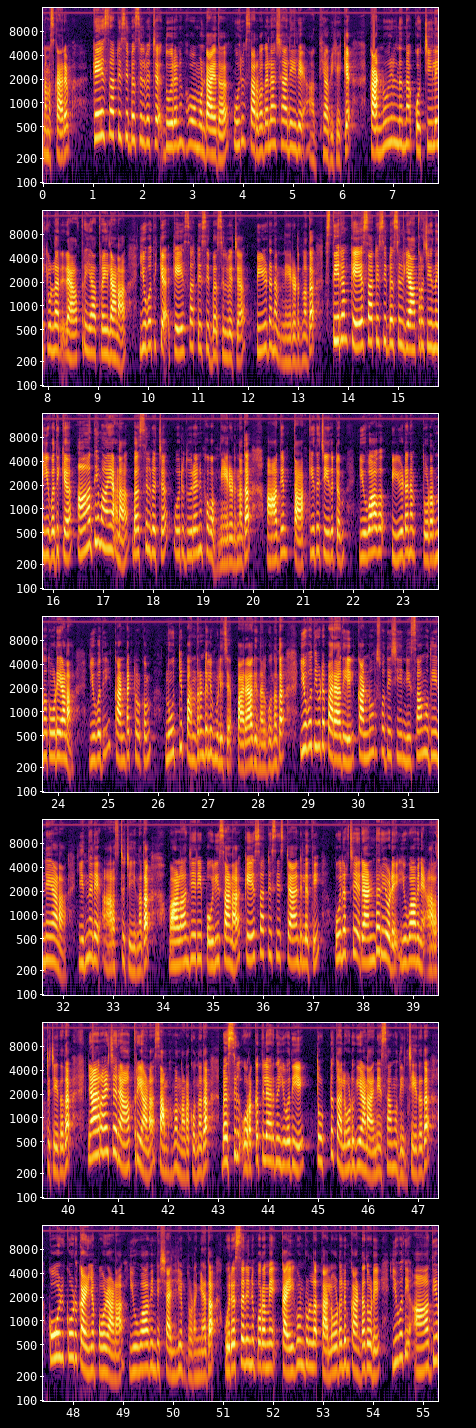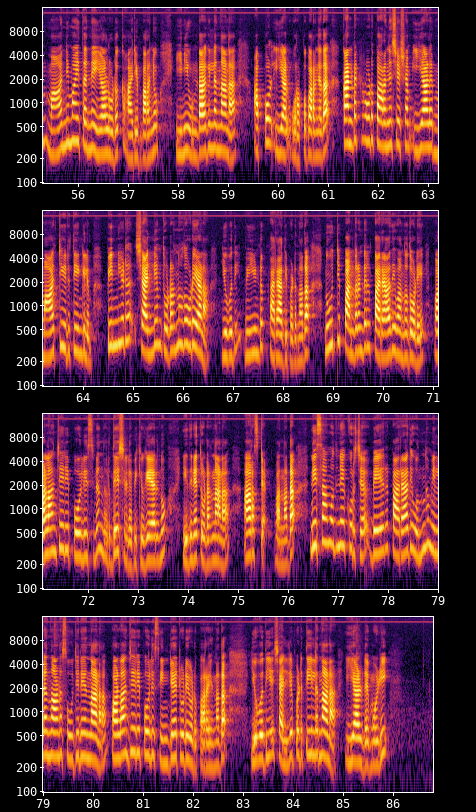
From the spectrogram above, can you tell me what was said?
നമസ്കാരം. K S R T C ബസ്സിൽ വെച്ച് ദുരനുഭവം ഉണ്ടായത് ഒരു സർവകലാശാലയിലെ അധ്യാപികയ്ക്ക്. കണ്ണൂരിൽ നിന്ന് കൊച്ചിയിലേക്കുള്ള രാത്രി യാത്രയിലാണ് യുവതിക്ക് K S R T C ബസ്സിൽ വെച്ച് പീഡനം നേരിടുന്നത്. സ്ഥിരം K S R T C ബസ്സിൽ യാത്ര ചെയ്യുന്ന യുവതിക്ക് ആദ്യമായാണ് ബസ്സിൽ വെച്ച് ഒരു ദുരനുഭവം നേരിടുന്നത്. ആദ്യം താക്കീത് ചെയ്തിട്ടും യുവാവ് പീഡനം തുടർന്നതോടെയാണ് യുവതി കണ്ടക്ടർക്കും നൂറ്റി പന്ത്രണ്ടിലും വിളിച്ച് പരാതി നൽകുന്നത്. യുവതിയുടെ പരാതിയിൽ കണ്ണൂർ സ്വദേശി നിസാമുദ്ദീനെയാണ് ഇന്നലെ അറസ്റ്റ് ചെയ്യുന്നത്. വാളാഞ്ചേരി പോലീസാണ് K S R T C സ്റ്റാൻഡിലെത്തി പുലർച്ചെ രണ്ടരയോടെ യുവാവിനെ അറസ്റ്റ് ചെയ്തത്. ഞായറാഴ്ച രാത്രിയാണ് സംഭവം നടക്കുന്നത്. ബസ്സിൽ ഉറക്കത്തിലായിരുന്ന യുവതിയെ തൊട്ട് തലോടുകയാണ് നിസാമുദ്ദീൻ ചെയ്തത്. കോഴിക്കോട് കഴിഞ്ഞപ്പോഴാണ് യുവാവിന്റെ ശല്യം തുടങ്ങിയത്. ഉരസലിനു പുറമെ കൈകൊണ്ടുള്ള തലോടലും കണ്ടതോടെ യുവതി ആദ്യം മാന്യമായി തന്നെ ഇയാളോട് കാര്യം പറഞ്ഞു. ഇനി ഉണ്ടാകില്ലെന്നാണ് അപ്പോൾ ഇയാൾ ഉറപ്പ് പറഞ്ഞത്. കണ്ടക്ടറോട് പറഞ്ഞ ശേഷം ഇയാളെ മാറ്റിയിരുത്തിയെങ്കിലും പിന്നീട് ശല്യം തുടർന്നതോടെയാണ് യുവതി വീണ്ടും പരാതിപ്പെടുന്നത്. നൂറ്റി പന്ത്രണ്ടിൽ പരാതി വന്നതോടെ വളാഞ്ചേരി പോലീസിന് നിർദ്ദേശം ലഭിക്കുകയായിരുന്നു. ഇതിനെ തുടർന്നാണ് അറസ്റ്റ് വന്നത്. നിസാമുദ്ദീനെ കുറിച്ച് വേറെ പരാതി ഒന്നുമില്ലെന്നാണ് സൂചനയെന്നാണ് വളാഞ്ചേരി പോലീസ് ഇന്ത്യ ടുഡേയോട് പറയുന്നത്. യുവതിയെ ശല്യപ്പെടുത്തിയില്ലെന്നാണ് ഇയാളുടെ മൊഴി.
